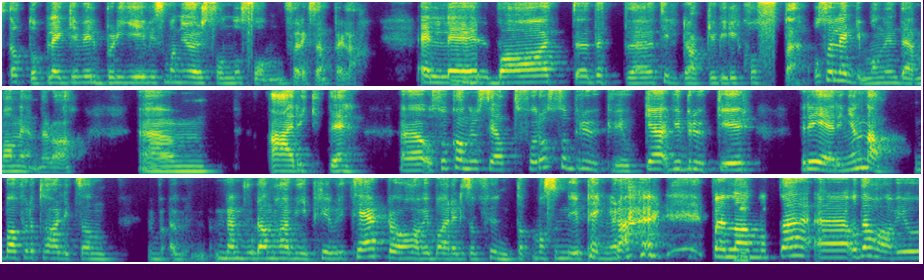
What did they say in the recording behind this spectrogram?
skatteopplegget vil bli hvis man gjør sånn og sånn, f.eks. Eller hva et, dette tiltaket vil koste. Og så legger man inn det man mener da um, er riktig. Uh, og så kan du si at for oss så bruker vi jo ikke Vi bruker regjeringen, da, bare for å ta litt sånn men hvordan har vi prioritert, og har vi bare liksom funnet opp masse nye penger, da? På en eller annen måte. Uh, og det har vi jo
